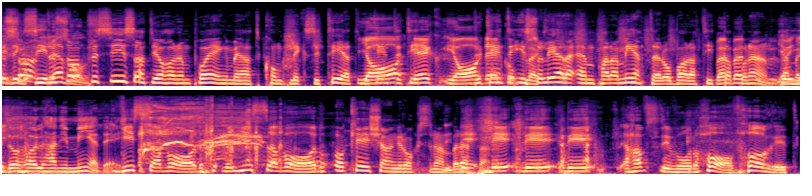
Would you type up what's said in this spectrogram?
rising sa, sea du sa levels. precis att jag har en poäng med att komplexitet, du Ja, kan inte, det är, ja, du det kan inte isolera en parameter och bara titta Men- men- på den. Ja men då höll han ju med dig. Gissa vad, men gissa vad. Okej Chang Rockström, Det, berätta. det, det, det, havsnivån har varit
